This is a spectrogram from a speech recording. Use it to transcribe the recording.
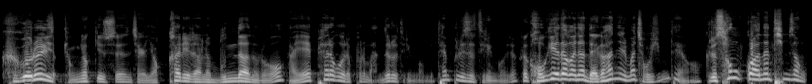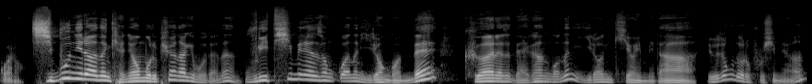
그거를 경력 기술에서는 제가 역할이라는 문단으로 아예 paragraph를 만들어 드린 겁니다. template을 드린 거죠. 거기에다가 그냥 내가 한 일만 적으시면 돼요. 그리고 성과는 팀 성과로. 지분이라는 개념으로 표현하기보다는 우리 팀이 낸 성과는 이런 건데 그 안에서 내가 한 거는 이런 기여입니다. 이 정도로 보시면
